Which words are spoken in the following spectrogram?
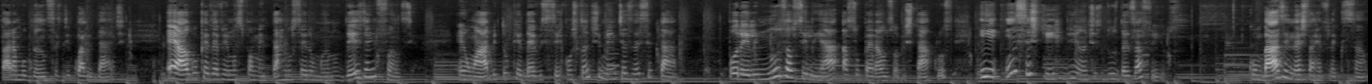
para mudanças de qualidade, é algo que devemos fomentar no ser humano desde a infância. É um hábito que deve ser constantemente exercitado por ele nos auxiliar a superar os obstáculos e insistir diante dos desafios. Com base nesta reflexão,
